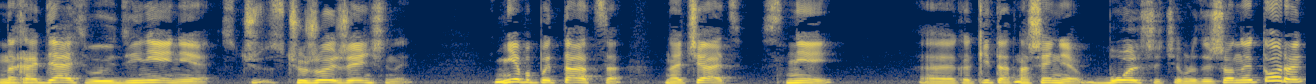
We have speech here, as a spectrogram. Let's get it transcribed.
находясь в уединении с чужой женщиной, не попытаться начать с ней э, какие-то отношения больше, чем разрешенные Торой,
